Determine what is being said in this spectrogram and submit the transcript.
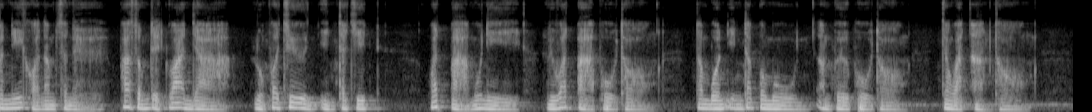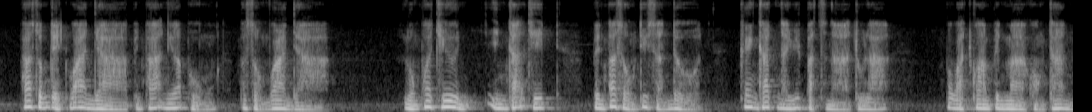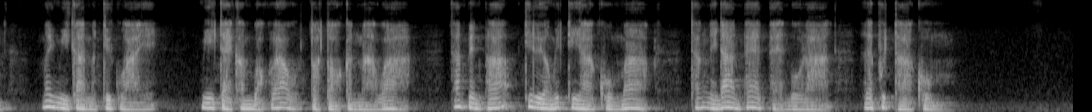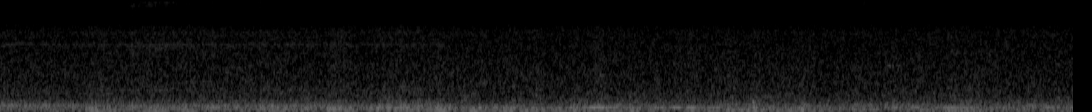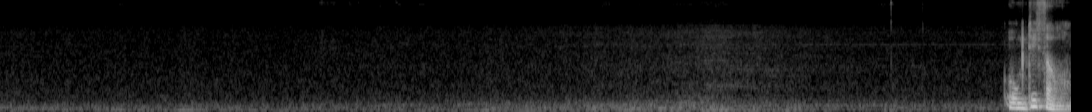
วันนี้ขอนำเสนอพระสมเด็จว่านยา หลวงพ่อชื่น อินทชิต วัดป่ามุนี หรือวัดป่าโพทอง ตำบลอินทประมูลอำเภอโพทอง จังหวัดอ่างทอง พระสมเด็จว่านยาเป็นพระเนื้อผงผสมว่านยา หลวงพ่อชื่น อินทชิต เป็นพระสงฆ์ที่สันโดษเคร่งครัดในวิปัสสนาธุระ ประวัติความเป็นมาของท่านไม่มีการบันทึกไว้ มีแต่คำบอกเล่าต่อๆกันมาว่า ท่านเป็นพระที่เรืองวิทยาคมมาก ทั้งในด้านแพทย์แผนโบราณและพุทธาคม องค์ที่สอง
